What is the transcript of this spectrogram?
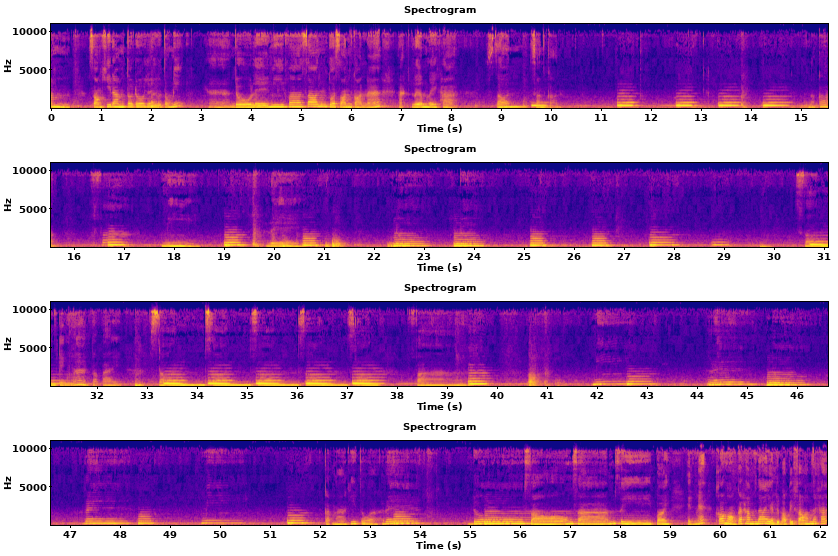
ดำสองขีดดำตัวโดจะอยู่ตรงนี้โดเลมีฟาซอนตัวซอนก่อนนะอะเริ่มเลยค่ะซอนซอนก่อน แล้วก็ฟามีเร ซอนเก่งมากต่อไปซอนซอนซอนซอนซอนฟามีเรโดเรมีกลับมาที่ตัวเรโดสอง สามสี่ปล่อย เห็นไหมข้าวหอมก็ทำได้อย่าลืมเอาไปซ้อมนะคะ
